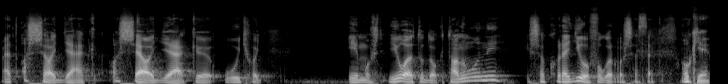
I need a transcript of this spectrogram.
mert azt se adják, azt se adják úgy, hogy én most jól tudok tanulni, és akkor egy jó fogorvos leszek. Oké,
